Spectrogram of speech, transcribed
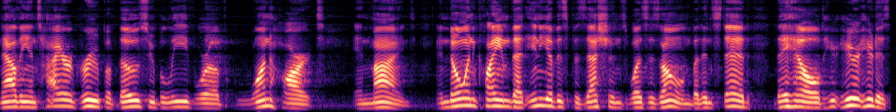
Now, the entire group of those who believed were of one heart and mind. And no one claimed that any of his possessions was his own, but instead they held, here, here, here it is,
